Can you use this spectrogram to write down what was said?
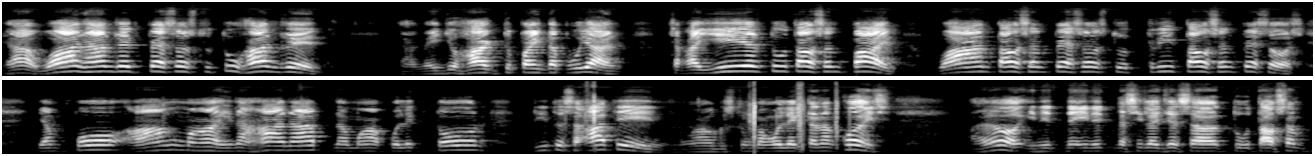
Yeah, 100 pesos to 200. Yan, medyo hard to find na po yan. Tsaka year 2005, 1,000 pesos to 3,000 pesos. Yan po ang mga hinahanap ng mga kolektor dito sa atin. Mga gustong mangolekta ng coins. Ano, init na init na sila dyan sa 2005.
